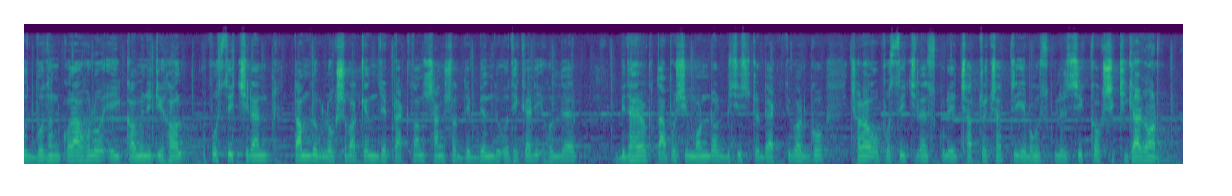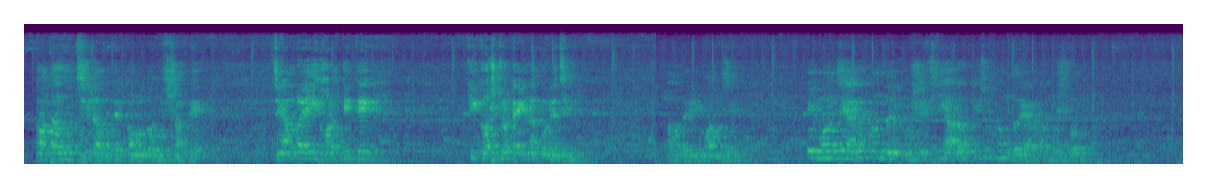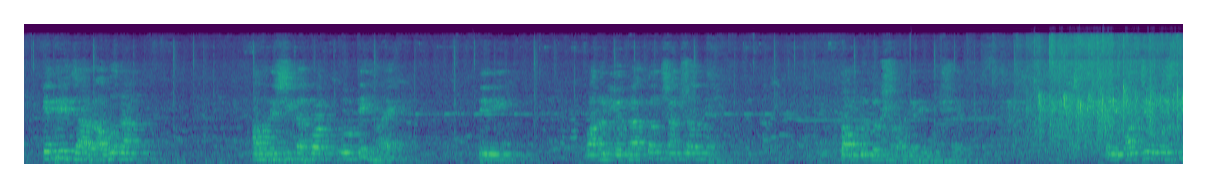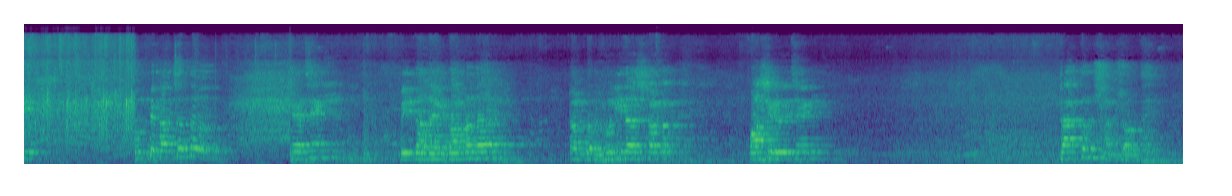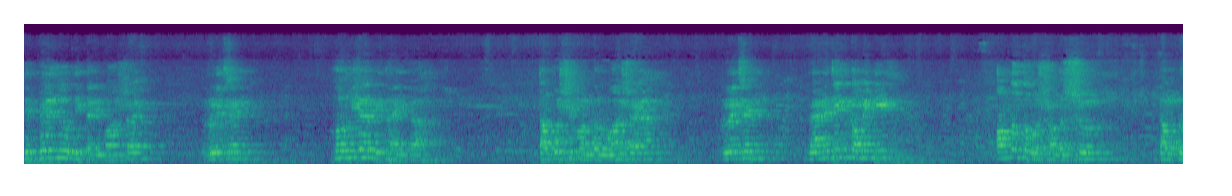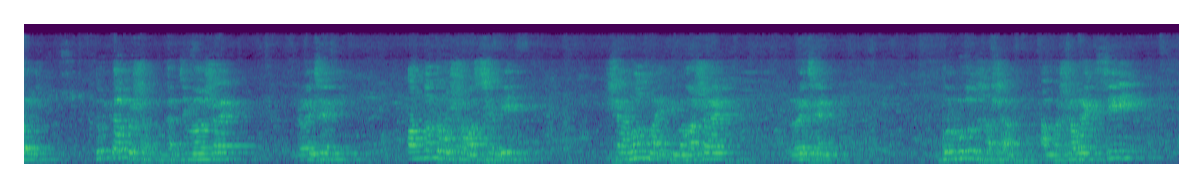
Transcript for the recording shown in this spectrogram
উদ্বোধন করা হলো এই কমিউনিটি হল। উপস্থিত ছিলেন তামলুক লোকসভা কেন্দ্রে প্রাক্তন সাংসদ দিব্যেন্দু অধিকারী, হলদিয়ার বিধায়ক তাপসী মণ্ডল, বিশিষ্ট ব্যক্তিবর্গ, ছাড়াও উপস্থিত ছিলেন স্কুলের ছাত্রছাত্রী এবং স্কুলের শিক্ষক, শিক্ষিকাগণ। কথা হচ্ছিল আমাদের কমলবাবুর সঙ্গে যে আমরা এই হলটিতে কি কষ্টটাই না করেছি। আমাদের এই মঞ্চে। এই মঞ্চে এতক্ষণ ধরে বসেছি, আরও কিছুক্ষণ ধরে আমরা বসবো। এতে যার অবদান আমাদের স্বীকার কর- করতেই হয়, তিনি মাননীয় প্রাক্তন সাংসদ তমলুক লোকসভাদের এই মহাশয় এই মঞ্চে উপস্থিত, শুনতে পাচ্ছ তো? বিদ্যালয়ের কর্ণধার ডক্টর হরিদাস ঘটক পাশে রয়েছেন প্রাক্তন সাংসদ দিব্যেন্দু অধিকারী মহাশয়, রয়েছেন হলদিয়ার বিধায়িকা তাপসী মন্ডল মহাশয়া, রয়েছেন ম্যানেজিং কমিটির অন্যতম সদস্য ডক্টর দুর্গা প্রসাদ মুখার্জি মহাশয়, রয়েছেন অন্যতম সমাজসেবী শ্যামল মাইতি মহাশয় রয়েছেন বুলবুল হাসান। আমরা সবাই চিনি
